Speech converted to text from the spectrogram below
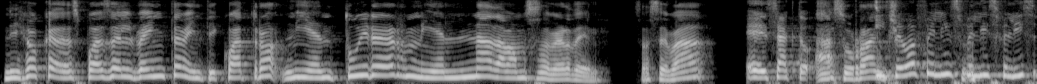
Dijo que después del 2024 ni en Twitter ni en nada vamos a saber de él. O sea, se va Exacto. A su rancho. Y se va feliz, feliz, feliz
